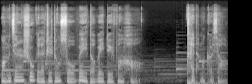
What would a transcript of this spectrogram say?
我们竟然输给了这种所谓的为对方好，太他妈可笑了！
